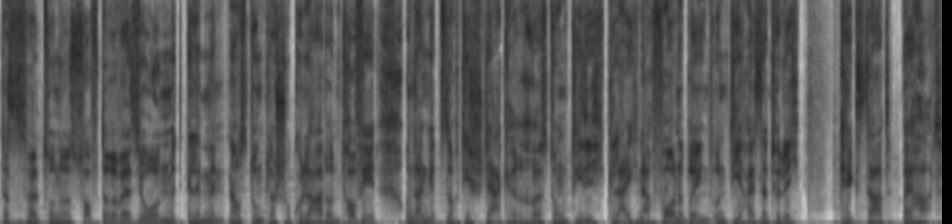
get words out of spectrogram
Das ist halt so eine softere Version mit Elementen aus dunkler Schokolade und Toffee. Und dann gibt's noch die stärkere Röstung, die dich gleich nach vorne bringt und die heißt natürlich Kickstart My Heart.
